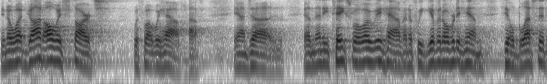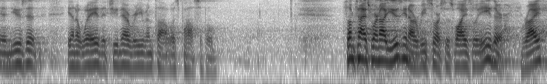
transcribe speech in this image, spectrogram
You know what? God always starts with what we have. And, uh, and then He takes what we have, and if we give it over to Him, He'll bless it and use it in a way that you never even thought was possible. Sometimes we're not using our resources wisely either, right?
